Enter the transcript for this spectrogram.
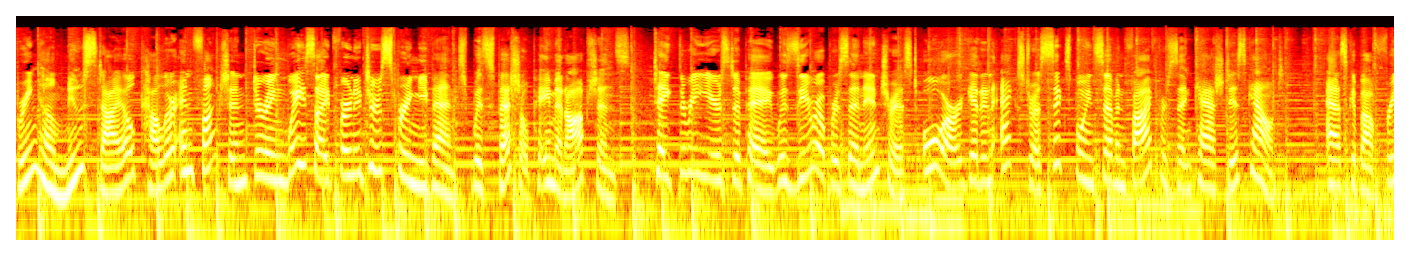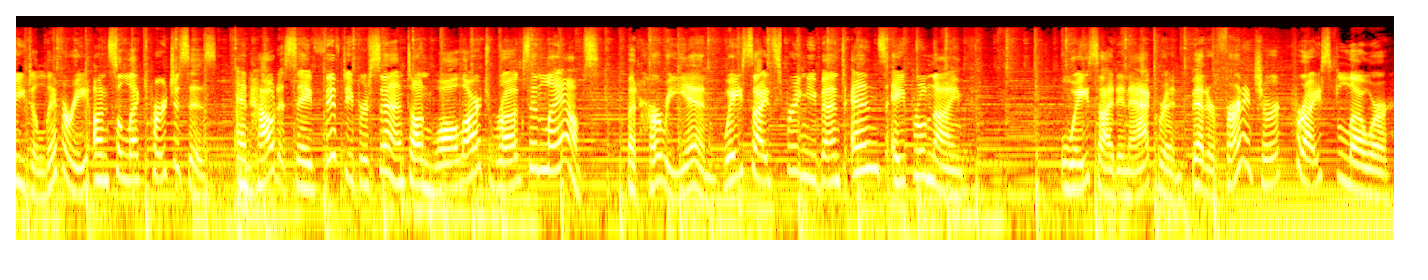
Bring home new style, color, and function during Wayside Furniture's spring event with special payment options. Take three years to pay with 0% interest or get an extra 6.75% cash discount. Ask about free delivery on select purchases and how to save 50% on wall art, rugs, and lamps. But hurry in, Wayside Spring event ends April 9th. Wayside in Akron, better furniture priced lower.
